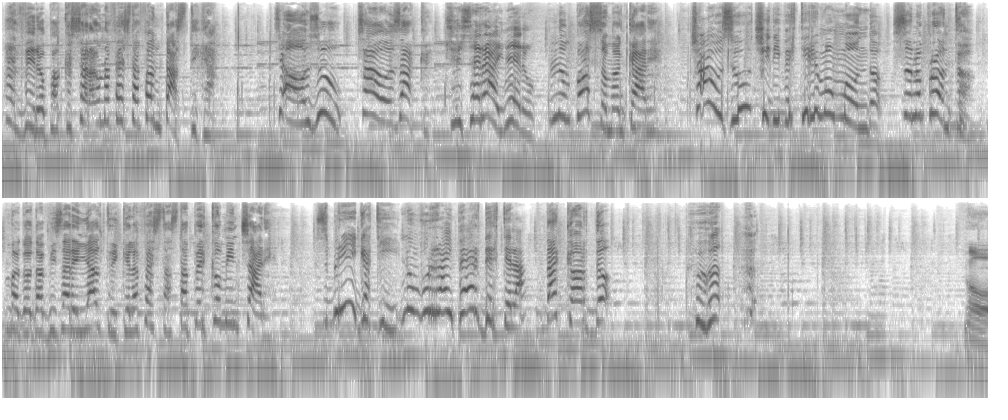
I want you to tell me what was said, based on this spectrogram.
È vero, Puck, sarà una festa fantastica! Ciao, Su! Ciao, Zack! Ci sarai, vero? Non posso mancare! Ciao, Su! Ci divertiremo un mondo! Sono pronto! Vado ad avvisare gli altri che la festa sta per cominciare! Sbrigati! Non vorrai perdertela! D'accordo! Oh,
